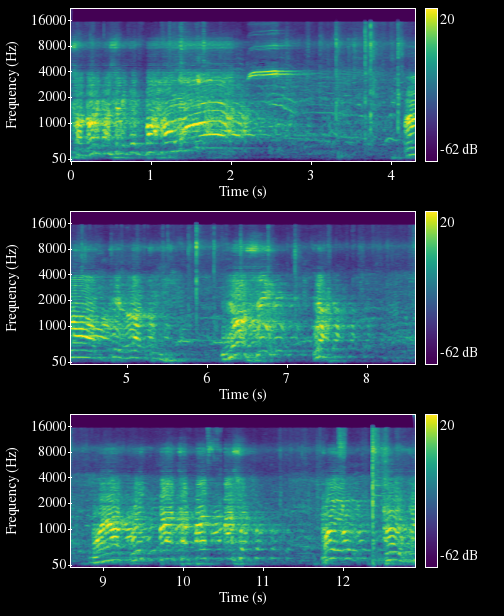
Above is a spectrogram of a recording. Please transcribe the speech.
Sodorkan sedikit bahaya. Lagi-lagi Yosi ya bola cepat masuk. Poin 17 11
